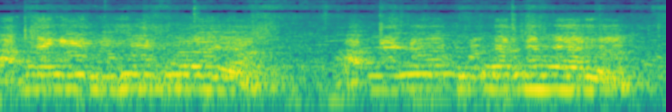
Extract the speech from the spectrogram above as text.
আপনাকে বিশেষ আসুন। আপনাকে প্রয়োজন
